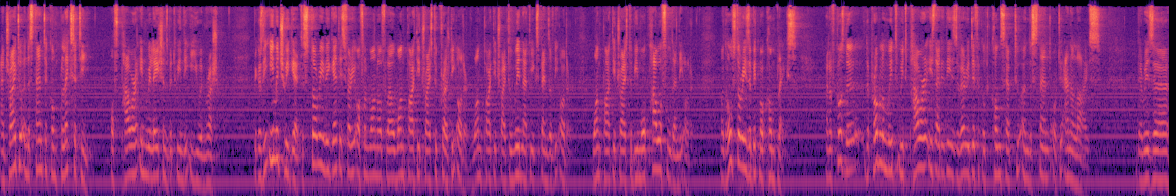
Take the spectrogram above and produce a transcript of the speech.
and try to understand the complexity of power in relations between the EU and Russia. Because the image we get, the story we get, is very often one of, well, one party tries to crush the other, one party tries to win at the expense of the other, one party tries to be more powerful than the other. But the whole story is a bit more complex. And of course, the, the problem with, with power is that it is a very difficult concept to understand or to analyze. There is a,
